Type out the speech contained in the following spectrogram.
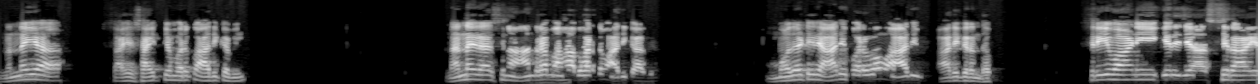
నన్నయ్య సాహి సాహిత్యం వరకు ఆది కవి. నన్నయ్య రాసిన ఆంధ్ర మహాభారతం ఆది కావ్యం. మొదటిది ఆది పర్వం ఆది ఆది గ్రంథం. శ్రీవాణి గిరిజాస్థిరాయ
